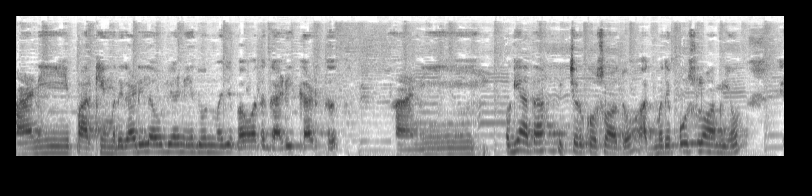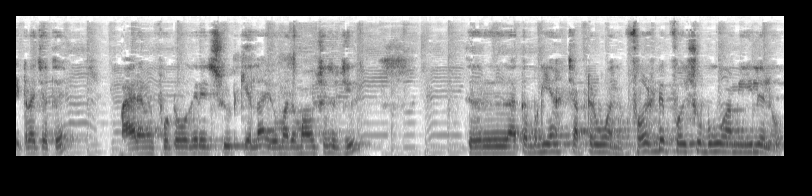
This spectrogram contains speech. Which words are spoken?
आणि पार्किंगमध्ये गाडी लावली आणि हे दोन माझे भाऊ आता गाडी काढतं आणि बघूया आता पिक्चर कसो होतो. आतमध्ये पोचलो आम्ही येऊन थिएटराच्या ते बाहेर आम्ही फोटो वगैरे शूट केला. हो माझा मावशीचं झील तर आता बघूया chapter one first day first show बघू आम्ही इलेलो.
